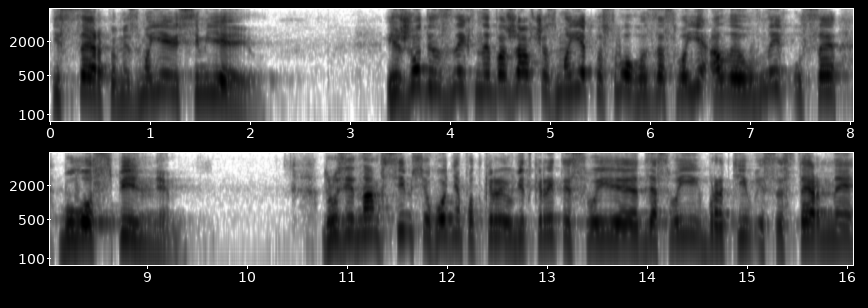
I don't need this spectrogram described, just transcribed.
і з церквами, з моєю сім'єю. І жоден з них не вважав, що з маєтку свого за своє, але в них усе було спільним. Друзі, нам всім сьогодні відкрити свої, для своїх братів і сестер не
